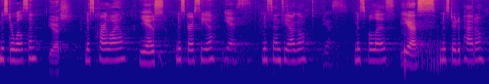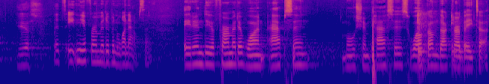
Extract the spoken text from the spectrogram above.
Mr. Wilson? Yes. Ms. Carlisle? Yes. Ms. Garcia? Yes. Ms. Santiago? Yes. Ms. Velez? Yes. Mr. DePato? Yes. That's eight in the affirmative and one absent. Eight in the affirmative, one absent, motion passes. Welcome, Dr. Abeyta.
